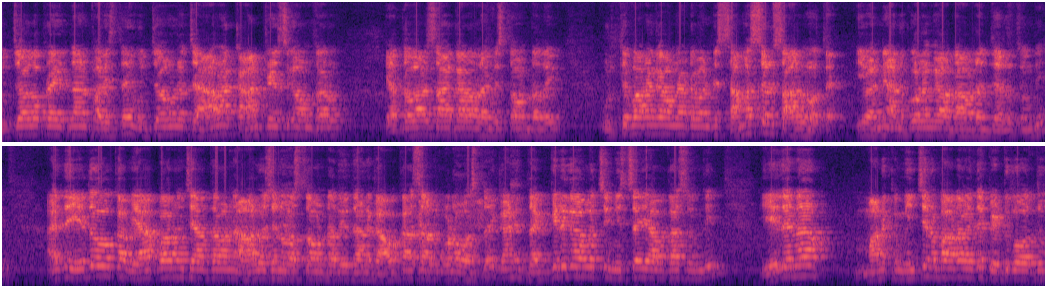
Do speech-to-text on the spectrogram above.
ఉద్యోగ ప్రయత్నాలు ఫలిస్తాయి. ఉద్యోగంలో చాలా కాన్ఫిడెన్స్గా ఉంటారు. పెద్దవారి సహకారం లభిస్తూ ఉంటుంది. వృత్తిపరంగా ఉన్నటువంటి సమస్యలు సాల్వ్ అవుతాయి. ఇవన్నీ అనుకూలంగా రావడం జరుగుతుంది. అయితే ఏదో ఒక వ్యాపారం చేద్దామనే ఆలోచన వస్తూ ఉంటుంది. దానికి అవకాశాలు కూడా వస్తాయి. కానీ దగ్గరగా వచ్చి మిస్ అయ్యే అవకాశం ఉంది. ఏదైనా మనకు మించిన భారం అయితే పెట్టుకోవద్దు.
